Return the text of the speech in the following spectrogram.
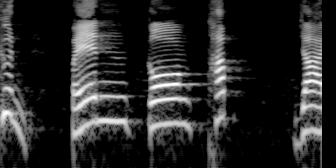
ขึ้น เป็นกองทัพใหญ่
